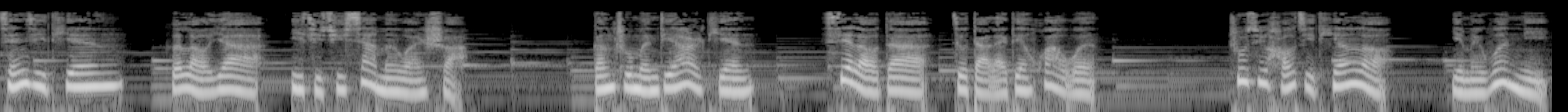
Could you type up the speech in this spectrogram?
前几天和老亚一起去厦门玩耍，刚出门第二天，谢老大就打来电话问：“出去好几天了，也没问你，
